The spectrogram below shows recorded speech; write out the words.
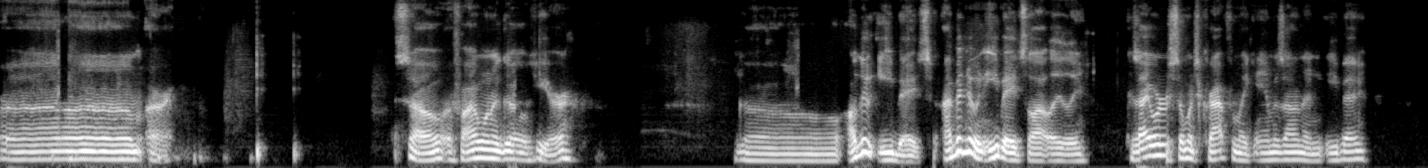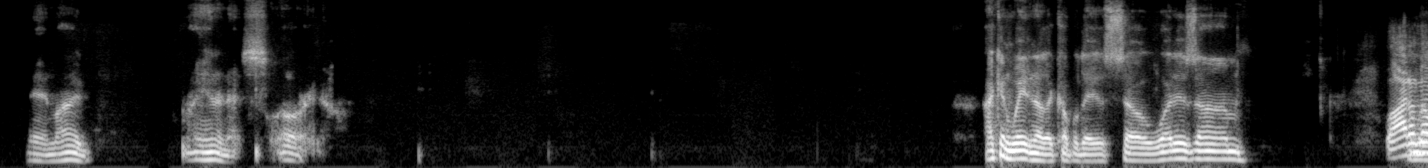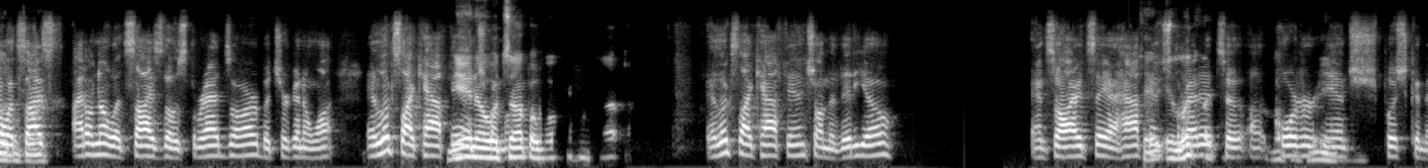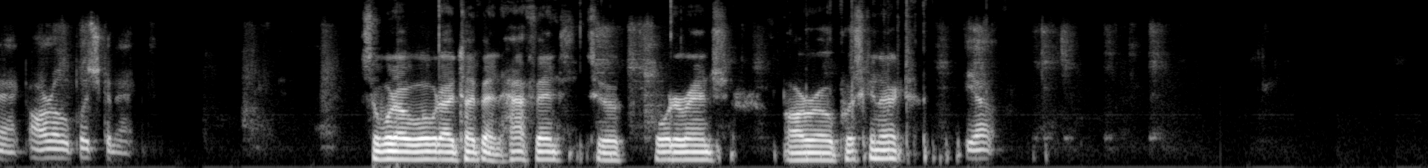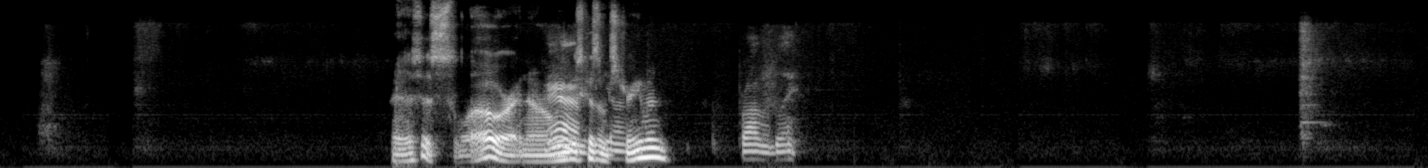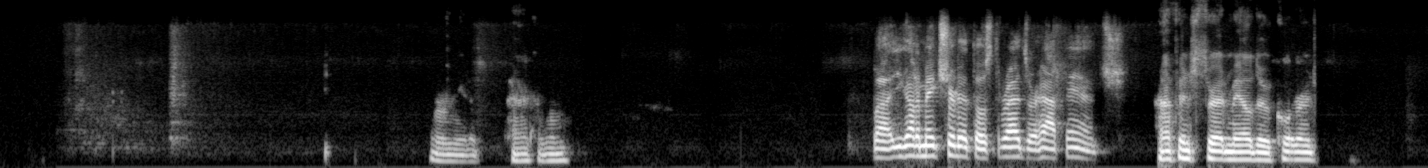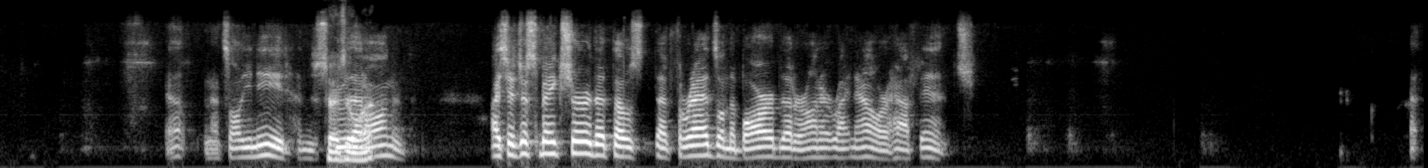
Um, all right. So if I want to go here, go, I'll do Ebates. I've been doing Ebates a lot lately because I order so much crap from like Amazon and eBay. Man, my my internet's slow right now. I can wait another couple days. So what is um Well, I don't know what size. I don't know what size those threads are, but you're gonna want. It looks like half inch. you know what's up? It looks like half inch on the video. And so I'd say a half It- inch it threaded like- to a quarter inch push connect, RO push connect. So what uh, what would I type in? Half inch to a quarter inch RO push connect. Yeah. Man, this is slow right now. Maybe it's because I'm yeah. streaming. Probably. I don't need a pack of them. But you got to make sure that those threads are half inch. Half inch thread male to a quarter inch. Yep, and that's all you need. And just So screw that on. And I said, just make sure that those that threads on the barb that are on it right now are half inch.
